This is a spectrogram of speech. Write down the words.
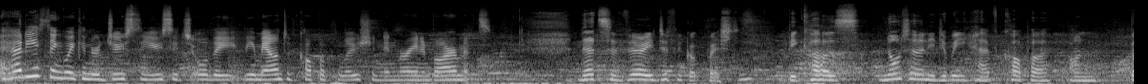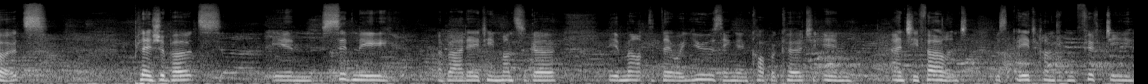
How do you think we can reduce the usage or the, the amount of copper pollution in marine environments? That's a very difficult question because not only do we have copper on boats, pleasure boats, in Sydney about 18 months ago, the amount that they were using in copper coat in antifoulant was 850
